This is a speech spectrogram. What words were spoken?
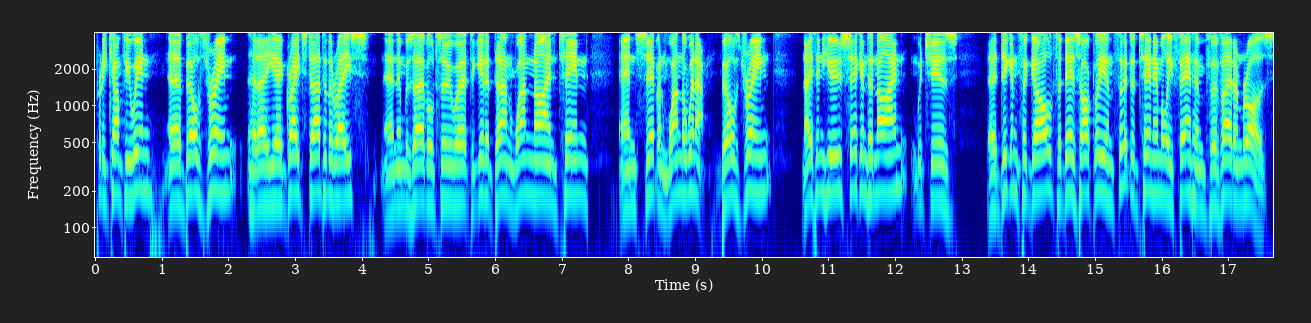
Pretty comfy win. Uh, Bell's Dream had a uh, great start to the race and then was able to uh, to get it done. 1, 9, 10 and 7. Won the winner. Bell's Dream. Nathan Hughes second to 9, which is uh, Digging for Gold for Des Hockley and third to 10 Emily Phantom for Vadim Roz.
